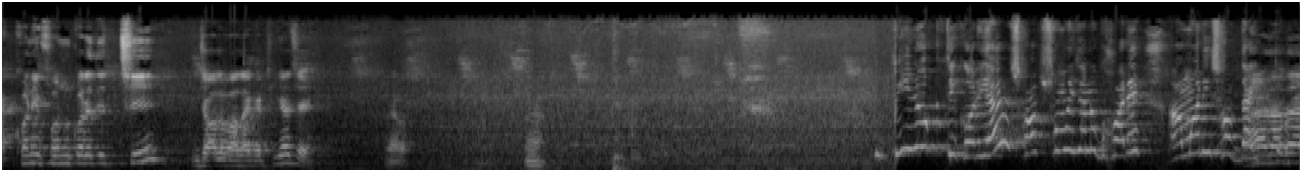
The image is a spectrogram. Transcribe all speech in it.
এক্ষুনি ফোন করে দিচ্ছি জলওয়ালাকে ঠিক আছে? হ্যাঁ। বিরক্তি করি আর সব সময় যেন ঘরে আমারই সব হ্যাঁ দায়িত্ব। দাদা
